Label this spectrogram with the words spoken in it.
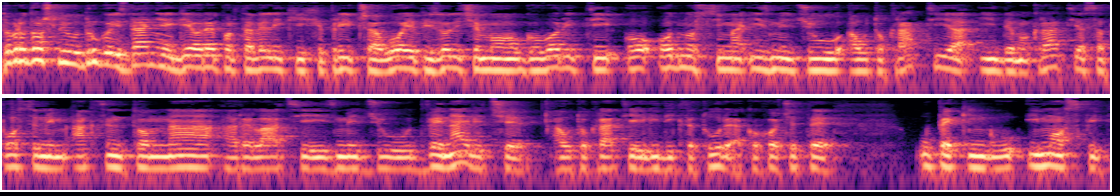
Dobrodošli u drugo izdanje Georeporta velikih priča. U ovoj epizodi ćemo govoriti o odnosima između autokratija i demokratija sa posebnim akcentom na relacije između dve najveće autokratije ili diktature, ako hoćete, u Pekingu i Moskvi,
